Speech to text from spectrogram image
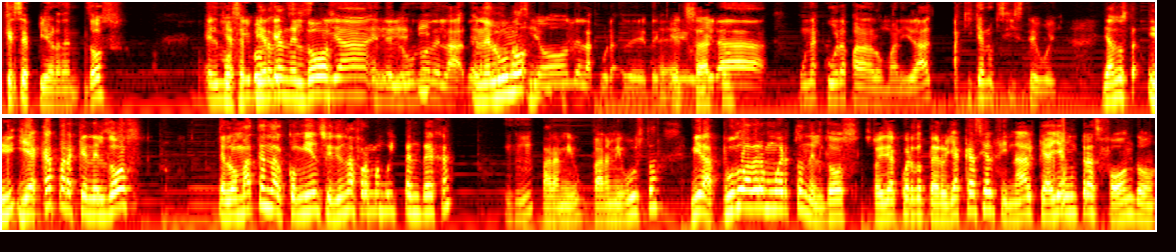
Que se pierden dos. El Que se motivo pierda en el dos. existía en el uno de la, de En la el uno- de la cura, de, de que Exacto. hubiera una cura para la humanidad, aquí ya no existe, güey. Ya no está. Y, y acá para que en el 2 te lo maten al comienzo y de una forma muy pendeja, para mi, para mi gusto. Mira, pudo haber muerto en el 2, estoy de acuerdo, pero ya casi al final, que haya un trasfondo,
